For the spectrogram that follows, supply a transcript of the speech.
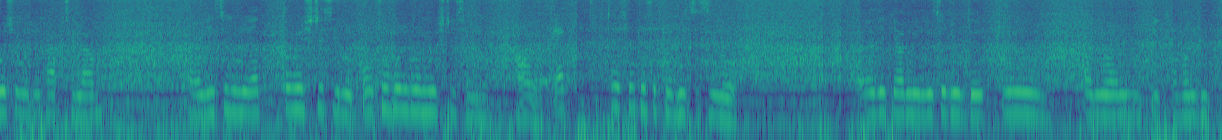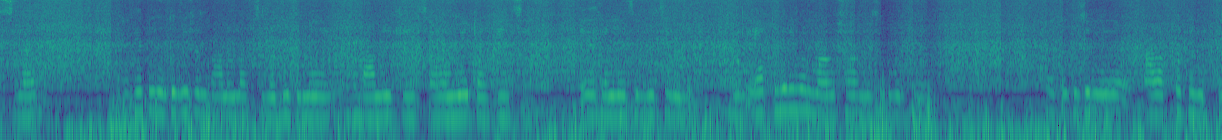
বসে বসে খাচ্ছিলাম। আর লিচিগুলো এত মিষ্টি ছিল, প্রচুর পরিমাণ মিষ্টি ছিল। আর এত ছোটো ছোটো লিচি ছিল। আর এদিকে আমি লিচুগুলোতে একটু পরিমাণ দিতেছিলাম এটা খেতে কিন্তু ভীষণ ভালো লাগছিল। দুজনে ভালোই খেয়েছে, আমার মেয়েটা খেয়েছে। এদিকে লেচুর লিচিগুলো। মানে এত পরিমাণ মাংস লিচুর মধ্যে দুজনে আলাপ করতে করতে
